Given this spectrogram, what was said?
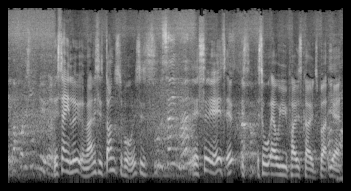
Where? I thought this was Luton. This ain't Luton, man. This is Dunstable. This is It's all the same, man. it's, it's, it's, it's all LU postcodes, but yeah.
